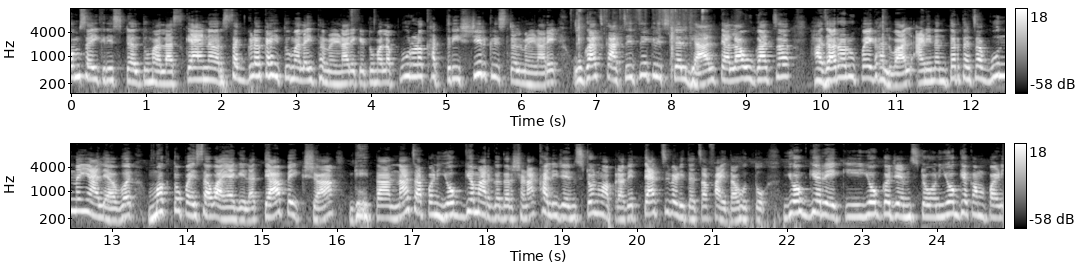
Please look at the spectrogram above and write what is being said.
ओम साई क्रिस्टल तुम्हाला स्कॅनर सगळं काही तुम्हाला इथं मिळणार आहे की तुम्हाला पूर्ण खात्रीशीर क्रिस्टल मिळणार आहे. उगाच काचेचे क्रिस्टल घ्याल त्याला उगाच हजारो रुपये घालवाल आणि नंतर त्याचा गुण नाही आल्यावर मग तो पैसा वाया गेला. त्यापेक्षा घेतानाच आपण योग्य मार्गदर्शनाखाली जेमस्टोन वापरावे त्याच वेळी त्याचा फायदा होतो. योग्य रेकी योग्य जेमस्टोन योग्य कंपनी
